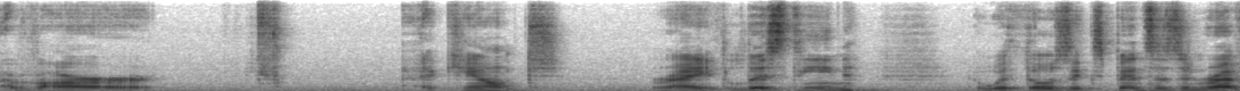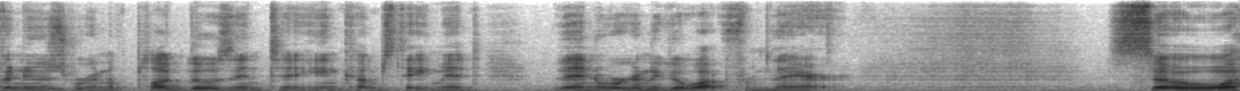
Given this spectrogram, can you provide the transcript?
of our account, right, listing with those expenses and revenues. We're going to plug those into income statement. Then we're going to go up from there. So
